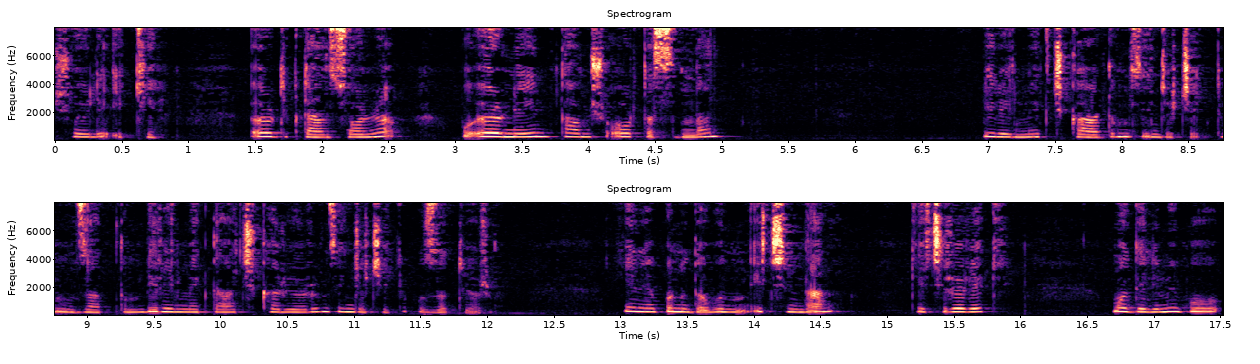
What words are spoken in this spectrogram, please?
şöyle iki ördükten sonra bu örneğin tam şu ortasından bir ilmek çıkardım zincir çektim uzattım. Bir ilmek daha çıkarıyorum zincir çekip uzatıyorum. Yine bunu da bunun içinden geçirerek modelimi bu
